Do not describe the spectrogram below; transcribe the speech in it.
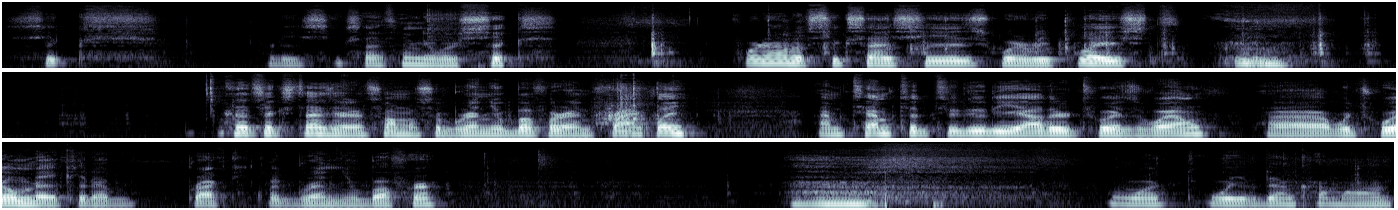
six, these six? I think there were six. Four out of six ICs were replaced That's extensive. It's almost a brand new buffer, and frankly, I'm tempted to do the other two as well, uh, which will make it a practically brand new buffer. Uh, what we've done, come on.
